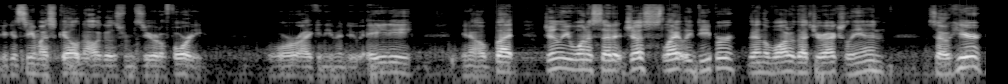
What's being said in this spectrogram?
you can see my scale now goes from 0 to 40 or I can even do 80, you know, but generally you want to set it just slightly deeper than the water that you're actually in. So here,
